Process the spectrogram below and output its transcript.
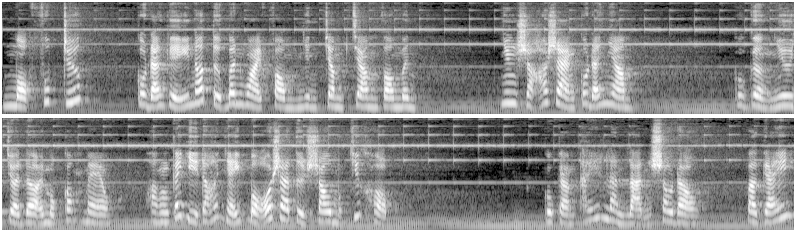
Một phút trước, cô đã nghĩ nó từ bên ngoài phòng nhìn chằm chằm vào mình. Nhưng rõ ràng cô đã nhầm. Cô gần như chờ đợi một con mèo hoặc cái gì đó nhảy bổ ra từ sau một chiếc hộp. Cô cảm thấy lành lạnh sau đầu và gáy.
